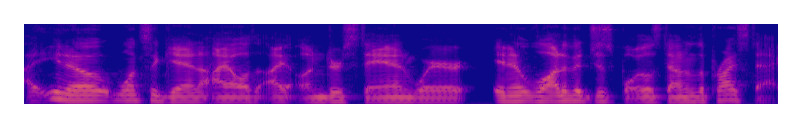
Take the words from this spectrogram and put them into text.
I, you know, once again, I also, I understand where, and a lot of it just boils down to the price tag.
